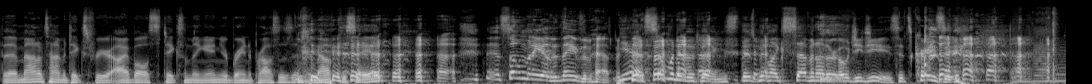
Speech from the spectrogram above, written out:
the amount of time it takes for your eyeballs to take something in, your brain to process it, and your mouth to say it. So many other things have happened Yeah, so many other things. There's been like seven other OGGs. It's crazy.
